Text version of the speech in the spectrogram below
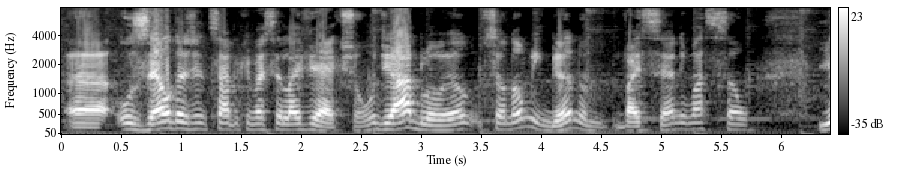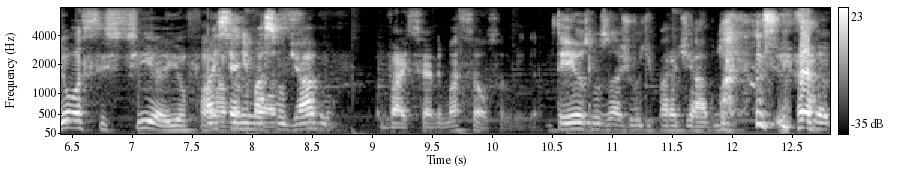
Uh, o Zelda a gente sabe que vai ser live action. O Diablo, eu, se eu não me engano, vai ser animação. E eu assistia e eu falava. Vai ser animação Diablo? Vai ser animação, se não me engano. Deus nos ajude para Diablo. não,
